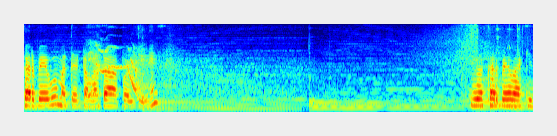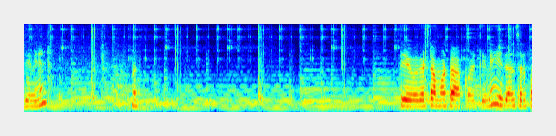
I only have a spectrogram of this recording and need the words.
ಕರಿಬೇವು ಮತ್ತು ಟೊಮೊಟೊ ಹಾಕ್ಕೊಳ್ತೀನಿ ಇವಾಗ ಕರಿಬೇವು ಹಾಕಿದ್ದೀನಿ. ಮತ್ತು ಇವಾಗ ಟೊಮೊಟೊ ಹಾಕ್ಕೊಳ್ತೀನಿ ಇದೊಂದು ಸ್ವಲ್ಪ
